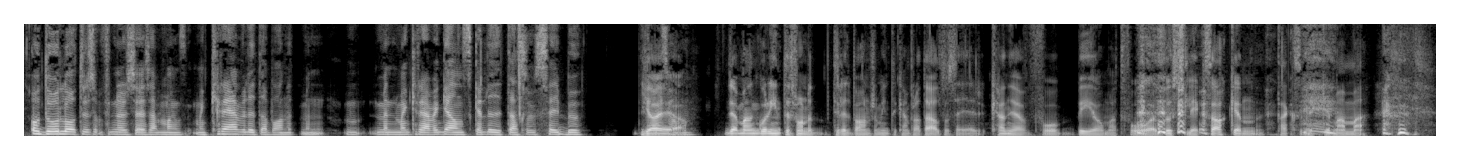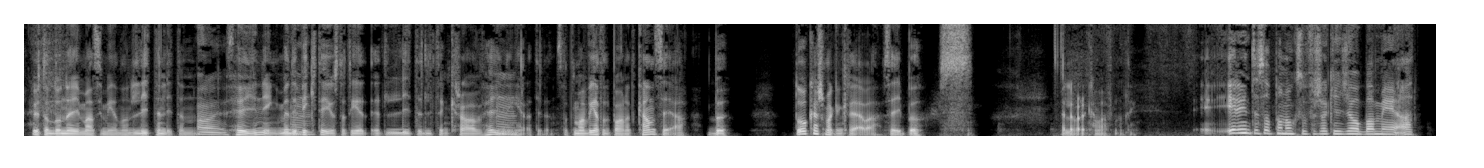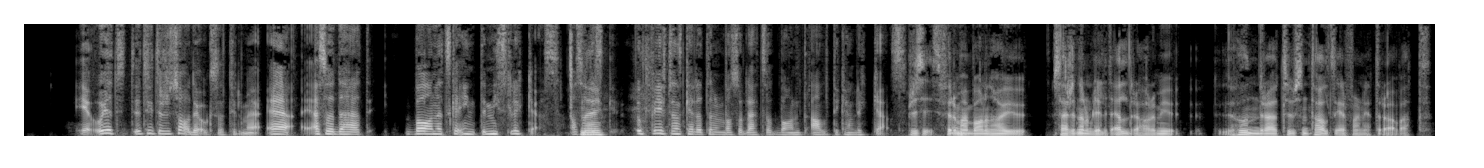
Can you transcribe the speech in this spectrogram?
Och då låter det som, för när du säger så här, man, man kräver lite av barnet men, men man kräver ganska lite, alltså säg bu. Ja, ja, ja. Ja. Man går inte från ett, till ett barn som inte kan prata alls och säger kan jag få be om att få bussleksaken? Tack så mycket mamma. Utan då nöjer man sig med någon liten, liten Ja, höjning. Men det viktiga är just att det är ett litet, liten kravhöjning hela tiden. Så att man vet att barnet kan säga bu. Då kanske man kan kräva, säg buss. Eller vad det kan vara för någonting. Är det inte så att man också försöker jobba med att, och jag tyckte du sa det också till och med, eh, alltså det här att barnet ska inte misslyckas. Alltså Nej. det uppgiften ska hela tiden vara så lätt så att barnet alltid kan lyckas. Precis, för de här barnen har ju, särskilt när de blir lite äldre, har de ju hundratusentals erfarenheter av att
